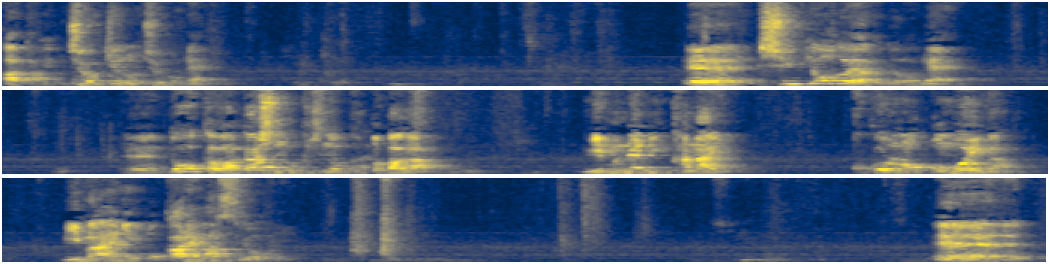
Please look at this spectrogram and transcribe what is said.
あった？19の15ね。えー、新共同訳ではね、えー、どうか私の口の言葉が身胸にかない心の思いが見舞いに置かれますように、えー、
